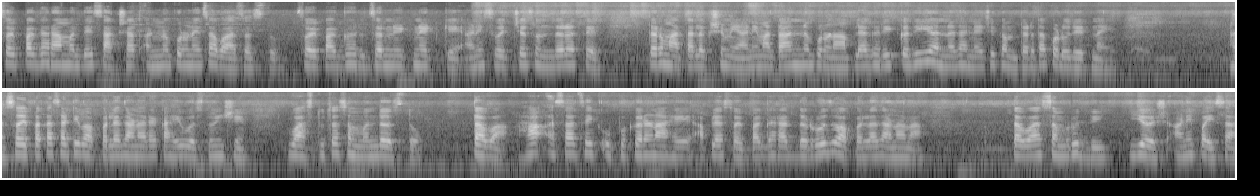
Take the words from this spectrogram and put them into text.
स्वयंपाकघरामध्ये साक्षात अन्नपूर्णेचा वास असतो. स्वयंपाकघर जर नीटनेटके आणि स्वच्छ सुंदर असेल तर माता लक्ष्मी आणि माता अन्नपूर्णा आपल्या घरी कधीही अन्नधान्याची कमतरता पडू देत नाही. स्वयंपाकासाठी वापरल्या जाणाऱ्या काही वस्तूंशी वास्तूचा संबंध असतो. तवा हा असाच एक उपकरण आहे. आपल्या स्वयंपाकघरात दररोज वापरला जाणारा तवा समृद्धी यश आणि पैसा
